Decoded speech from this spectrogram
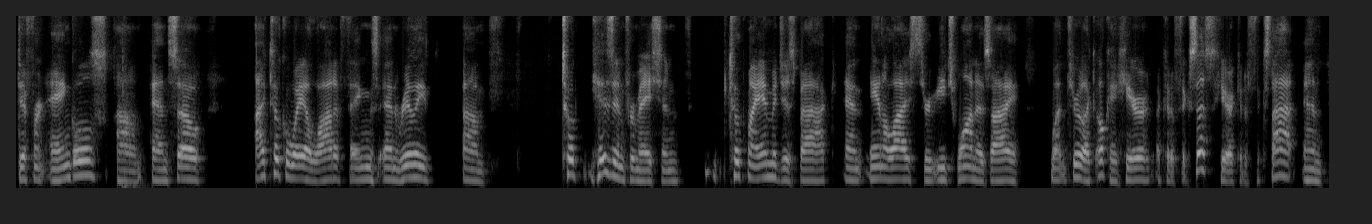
different angles. Um, and so i took away a lot of things and really um, took his information took my images back and analyzed through each one as I went through like okay here I could have fixed this here I could have fixed that. And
